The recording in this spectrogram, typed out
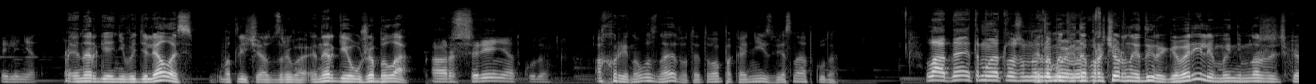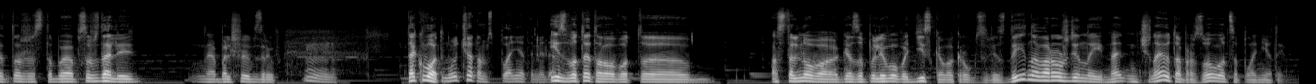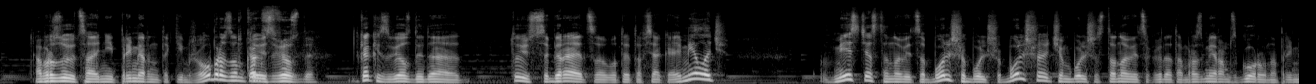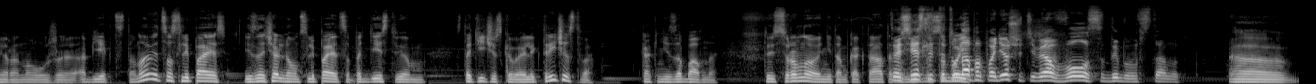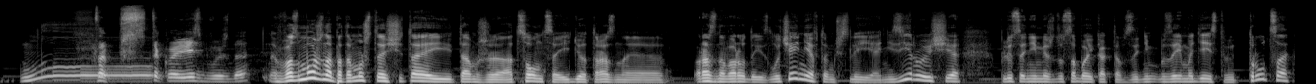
Или нет? Энергия не выделялась, в отличие от взрыва. Энергия уже была. А расширение откуда? А хрен его знает, вот этого пока неизвестно откуда. Ладно, это мы отложим на это мы другой когда выпуск. про черные дыры говорили, мы немножечко тоже с тобой обсуждали э, большой взрыв. М, Так вот, Ну, что там с планетами, да? из вот этого вот э, остального газопылевого диска вокруг звезды новорожденной на- начинают образовываться планеты. Образуются они примерно таким же образом. Как то есть звезды. Как и звезды, да. То есть собирается вот эта всякая мелочь, вместе становится больше, больше, больше. Чем больше становится, когда там размером с гору, например, оно уже объект становится, слипаясь. Изначально он слипается под действием статического электричества, как ни забавно. То есть все равно они там как-то атомы То есть, если собой... ты туда попадешь, у тебя волосы дыбом встанут. Э, ну... Так, пш, такой весь будешь, да? Возможно, потому что, считай, там же от Солнца идет разное разного рода излучения, в том числе ионизирующие, плюс они между собой как-то вза- взаимодействуют, трутся,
